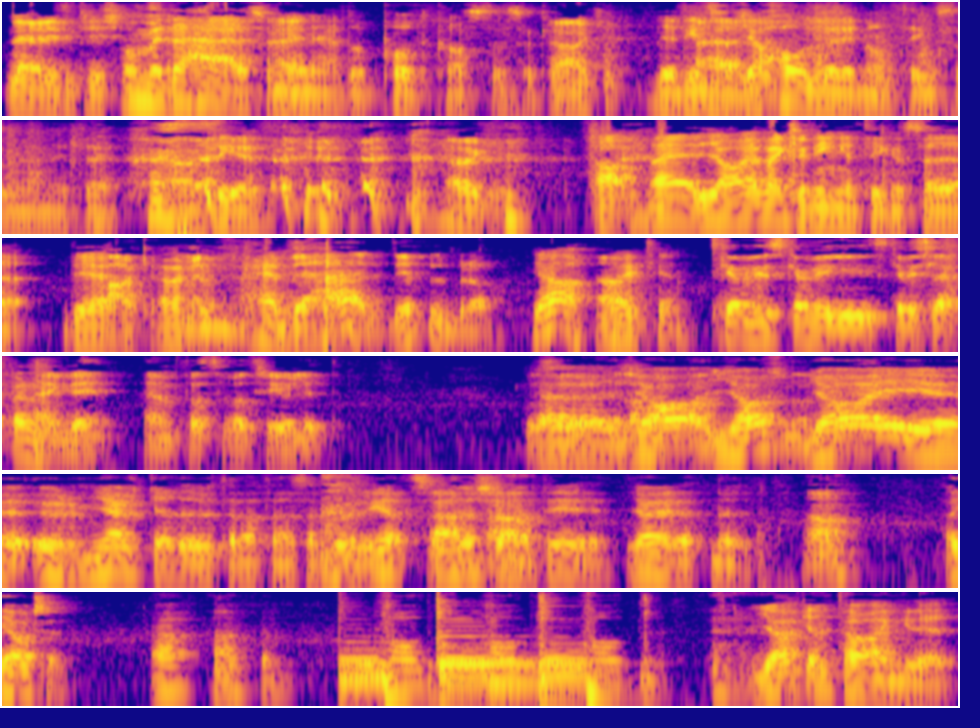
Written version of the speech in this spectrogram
Det är lite klyschigt. Och med det här så menar jag då podcasten såklart. Ja, okej. Det är dels att jag håller i någonting som jag inte ser. Ja, okej. Ja, nej, jag har verkligen ingenting att säga. Det Ja, varit men en hemsk det här, det är väl bra? Ja, Ja. verkligen. Ska vi, ska, vi, ska vi släppa den här grejen? Även fast det var trevligt. Så- eller har jag, man jag, är ju urmjölkad utan att ens ha börjat. Så Ja, jag känner ja. att det är, jag är rätt nöjd. Ja. Ja, jag också. Ja, Ja. Jag kan ta en grej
